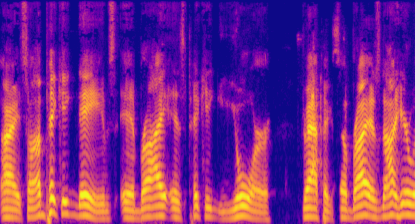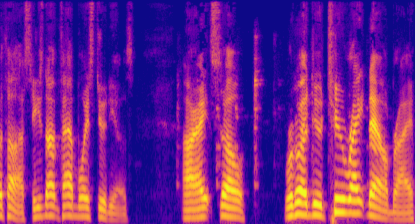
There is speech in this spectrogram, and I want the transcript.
All right, so I'm picking names, and Bry is picking your draft pick. So Bry is not here with us. He's not in Fat Boy Studios. All right, so we're going to do two right now, Bry.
